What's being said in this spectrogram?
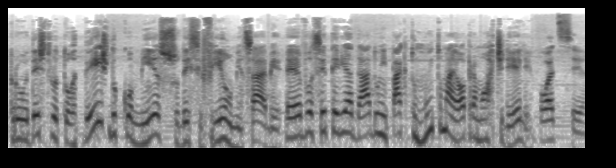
pro Destrutor desde o começo desse filme, sabe? É, você teria dado um impacto muito maior pra morte dele. Pode ser.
